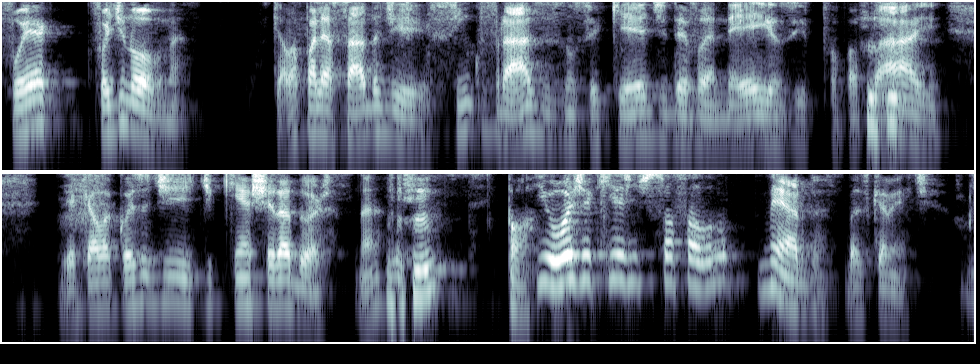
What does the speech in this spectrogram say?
foi, foi de novo, né? Aquela palhaçada de cinco frases, não sei o que, de devaneios e papapá, e, e aquela coisa de, de quem é cheirador, né? Uhum. E hoje aqui a gente só falou merda, basicamente. Não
